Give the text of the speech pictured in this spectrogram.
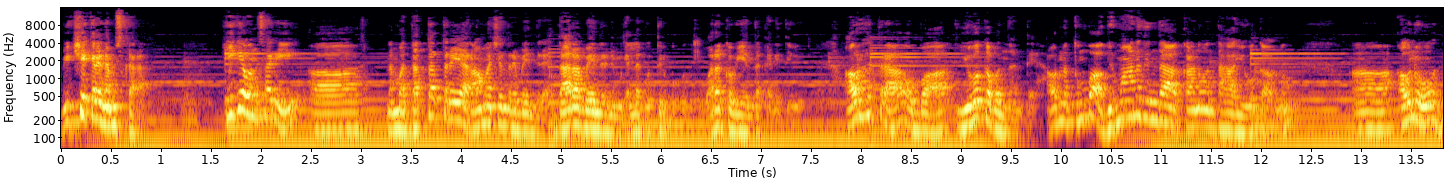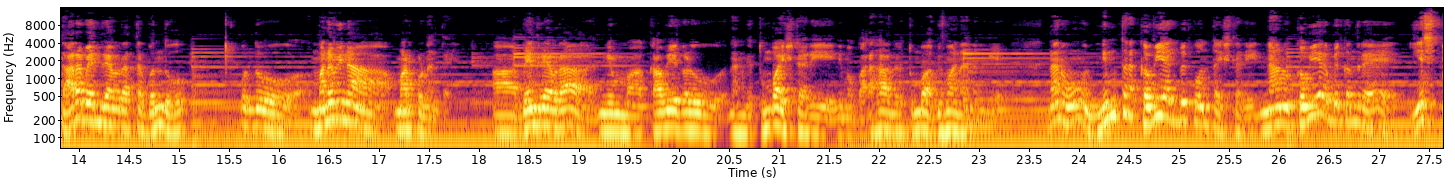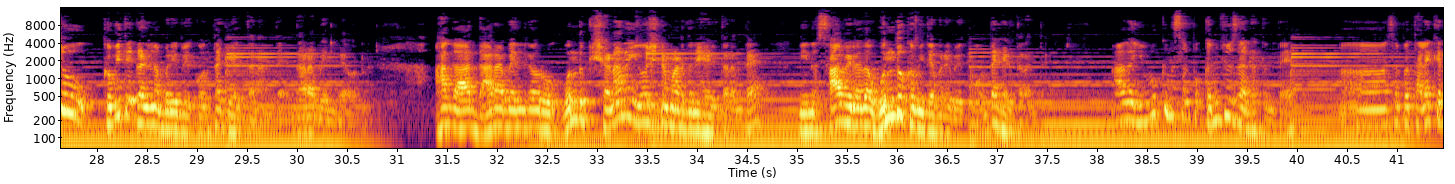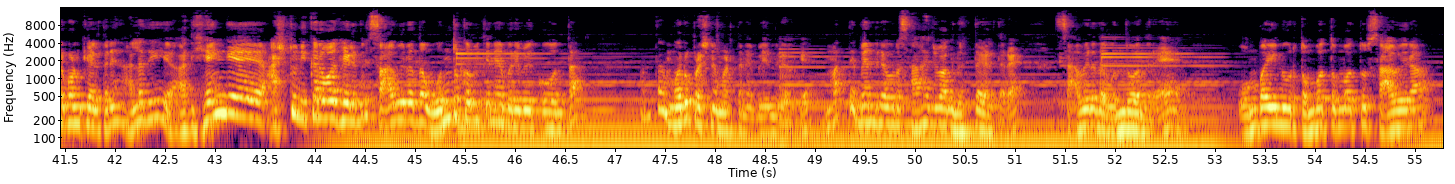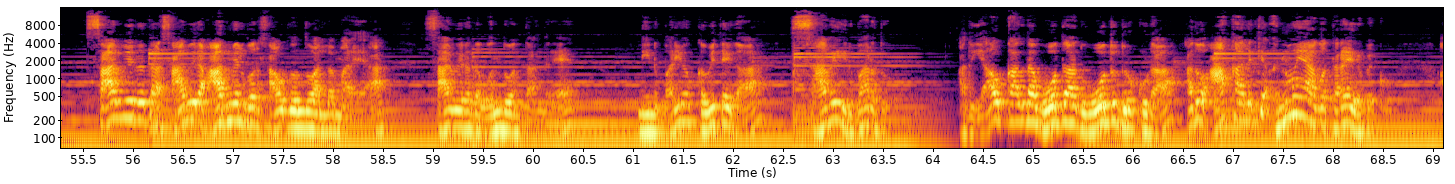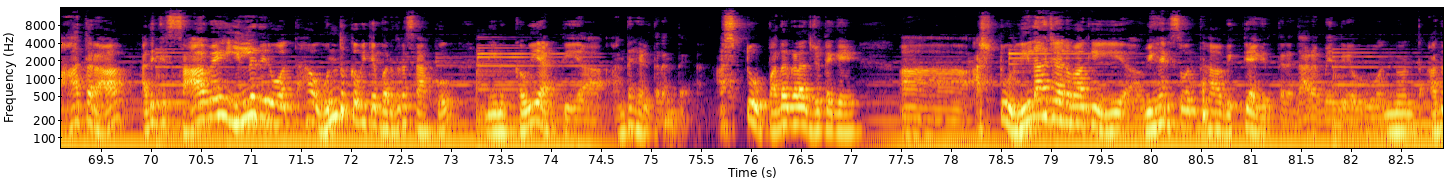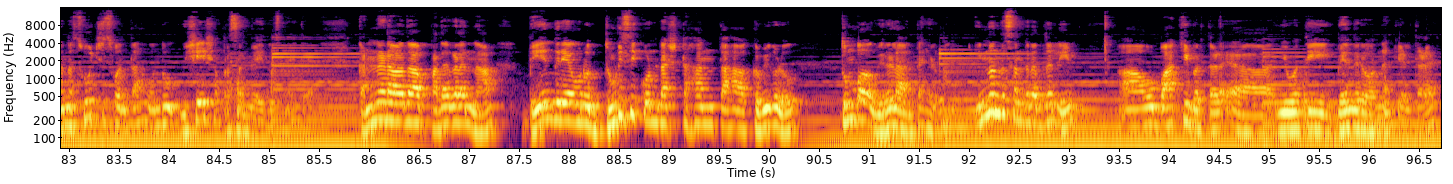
ವೀಕ್ಷಕರೇ ನಮಸ್ಕಾರ. ಹೀಗೆ ಒಂದ್ಸಾರಿ ನಮ್ಮ ದತ್ತಾತ್ರೇಯ ರಾಮಚಂದ್ರ ಬೇಂದ್ರೆ ದಾರಾ ಬೇಂದ್ರೆ ನಿಮ್ಗೆಲ್ಲ ಗೊತ್ತಿರಬಹುದು ವರಕವಿ ಅಂತ ಕರಿತೀವಿ. ಅವ್ರ ಹತ್ರ ಒಬ್ಬ ಯುವಕ ಬಂದಂತೆ. ಅವ್ರನ್ನ ತುಂಬಾ ಅಭಿಮಾನದಿಂದ ಕಾಣುವಂತಹ ಯುವಕ ಅವನು. ಅವನು ದಾರಾ ಬೇಂದ್ರೆ ಅವರ ಹತ್ರ ಬಂದು ಒಂದು ಮನವಿನ ಮಾಡ್ಕೊಂಡಂತೆ. ಆ, ಬೇಂದ್ರೆ ಅವರ ನಿಮ್ಮ ಕಾವ್ಯಗಳು ನನಗೆ ತುಂಬಾ ಇಷ್ಟ ರೀ ನಿಮ್ಮ ಬರಹ ಅಂದ್ರೆ ತುಂಬಾ ಅಭಿಮಾನ ನನಗೆ. ನಾನು ನಿಮ್ಮ ತರ ಕವಿ ಆಗಬೇಕು ಅಂತ ಇಷ್ಟ ರೀ. ನಾನು ಕವಿ ಆಗ್ಬೇಕಂದ್ರೆ ಎಷ್ಟು ಕವಿತೆಗಳನ್ನ ಬರೀಬೇಕು ಅಂತ ಕೇಳ್ತಾರಂತೆ ದಾರಾ ಬೇಂದ್ರೆ ಅವ್ರನ್ನ. ಆಗ ದಾರಾ ಬೇಂದ್ರೆ ಅವರು ಒಂದು ಕ್ಷಣನೂ ಯೋಚನೆ ಮಾಡ್ದೇನೆ ಹೇಳ್ತಾರಂತೆ, ನೀನು ಸಾವಿರದ ಒಂದು ಕವಿತೆ ಬರೀಬೇಕು ಅಂತ ಹೇಳ್ತಾರಂತೆ. ಆಗ ಯುವಕನ ಸ್ವಲ್ಪ ಕನ್ಫ್ಯೂಸ್ ಆಗತ್ತಂತೆ. ಸ್ವಲ್ಪ ತಲೆ ಕೆರ್ಕೊಂಡು ಕೇಳ್ತಾನೆ, ಅಲ್ಲದೆ ಅದು ಹೆಂಗೆ ಅಷ್ಟು ನಿಖರವಾಗಿ ಹೇಳಿದ್ರೆ ಸಾವಿರದ ಒಂದು ಕವಿತೆನೇ ಬರೀಬೇಕು ಅಂತ ಅಂತ ಮರು ಪ್ರಶ್ನೆ ಮಾಡ್ತಾನೆ ಬೇಂದ್ರೆ ಅವ್ರಿಗೆ. ಮತ್ತೆ ಬೇಂದ್ರೆ ಅವರು ಸಹಜವಾಗಿ ನಗ್ತಾ ಹೇಳ್ತಾರೆ, ಸಾವಿರದ ಒಂದು ಅಂದ್ರೆ ಒಂಬೈನೂರ ತೊಂಬತ್ತೊಂಬತ್ತು ಸಾವಿರ, ಸಾವಿರದ, ಸಾವಿರ ಆದ್ಮೇಲೆ ಬರೋ ಸಾವಿರದ ಒಂದು ಅಲ್ಲ ಮಾರಾಯ. ಸಾವಿರದ ಒಂದು ಅಂತ ಅಂದ್ರೆ ನೀನು ಬರೆಯೋ ಕವಿತೆಗ ಸಾವೇ ಇರಬಾರದು. ಅದು ಯಾವ ಕಾಲದಾಗ ಓದ, ಅದು ಓದಿದ್ರು ಕೂಡ ಅದು ಆ ಕಾಲಕ್ಕೆ ಅನ್ವಯ ಆಗೋ ತರ ಇರಬೇಕು. ಆ ತರ ಅದಕ್ಕೆ ಸಾವೇ ಇಲ್ಲದಿರುವಂತಹ ಒಂದು ಕವಿತೆ ಬರೆದ್ರೆ ಸಾಕು. ನೀನು ಕವಿ ಆಗ್ತೀಯಾ ಅಂತ ಹೇಳ್ತಾರಂತೆ. ಅಷ್ಟು ಪದಗಳ ಜೊತೆಗೆ ಅಷ್ಟು ಲೀಲಾಜಾಲವಾಗಿ ವಿಹರಿಸುವಂತಹ ವ್ಯಕ್ತಿಯಾಗಿರ್ತಾರೆ ದಾರಾ ಬೇಂದ್ರೆ ಅವರು ಅನ್ನುವಂಥ ಅದನ್ನು ಸೂಚಿಸುವಂತಹ ಒಂದು ವಿಶೇಷ ಪ್ರಸಂಗ ಇದು, ಸ್ನೇಹಿತರೆ. ಕನ್ನಡದ ಪದಗಳನ್ನು ಬೇಂದ್ರೆ ಅವರು ದುಡಿಸಿಕೊಂಡಷ್ಟಂತಹ ಕವಿಗಳು ತುಂಬ ವಿರಳ ಅಂತ ಹೇಳ್ಬೋದು. ಇನ್ನೊಂದು ಸಂದರ್ಭದಲ್ಲಿ ಒಬ್ಬ ಆಕಿ ಬರ್ತಾಳೆ ಯುವತಿ ಬೇಂದ್ರೆ ಅವ್ರನ್ನ ಕೇಳ್ತಾಳೆ.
